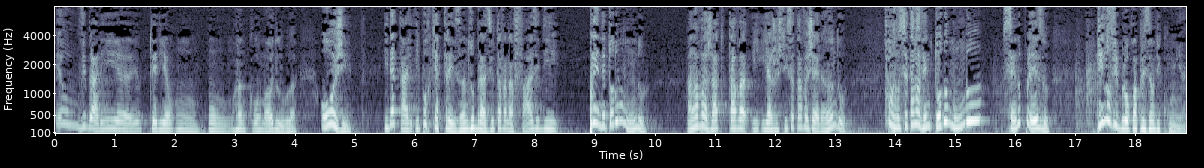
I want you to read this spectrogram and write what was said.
eu vibraria, eu teria um, um rancor maior de Lula. Hoje, e detalhe, e porque há três anos o Brasil estava na fase de prender todo mundo. A Lava Jato estava, e, e a Justiça estava gerando. Pô, você estava vendo todo mundo sendo preso. Quem não vibrou com a prisão de Cunha?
